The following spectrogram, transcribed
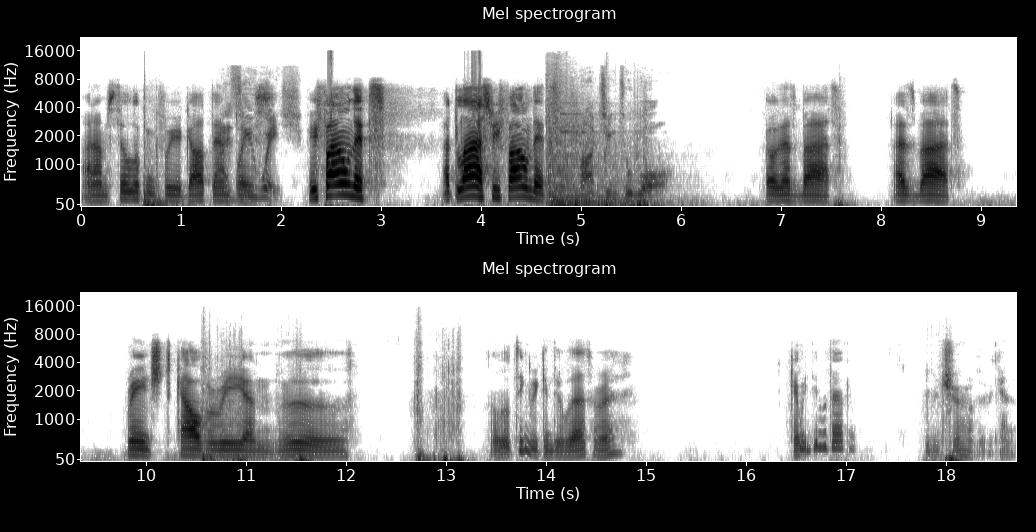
And I'm still looking for your goddamn As place. you wish. We found it! At last, we found it! Marching to war. Oh, that's bad. That's bad. Ranged cavalry and. Ugh. I don't think we can deal with that, right? Can we deal with that? I'm not sure if we can.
